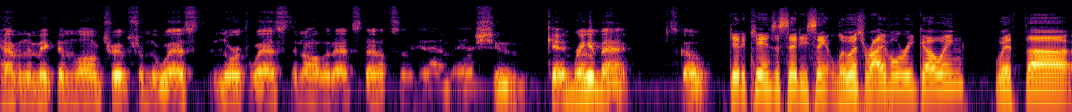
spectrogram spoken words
having to make them long trips from the west, northwest, and all of that stuff. So yeah, man, shoot, can bring it back. Let's go. Get a Kansas City St. Louis rivalry going with uh,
